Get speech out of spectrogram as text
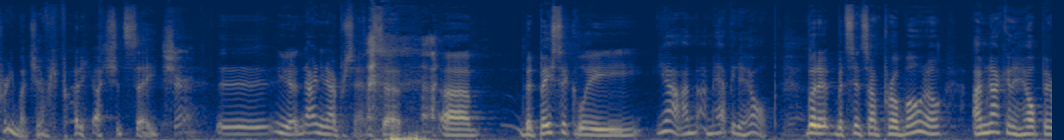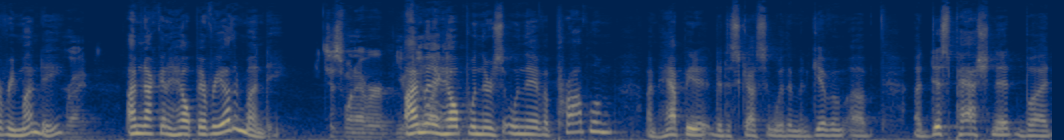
pretty much everybody, I should say. Sure. Uh, you know, 99%. So, uh, but basically, yeah, I'm, I'm happy to help. Yeah. But, it, but since I'm pro bono, I'm not going to help every Monday. Right. I'm not going to help every other Monday. Just whenever you I'm going like to help when there's when they have a problem. I'm happy to, to discuss it with them and give them a, a dispassionate but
